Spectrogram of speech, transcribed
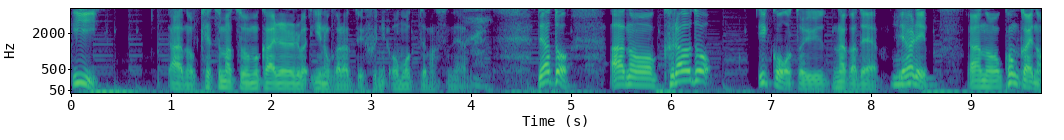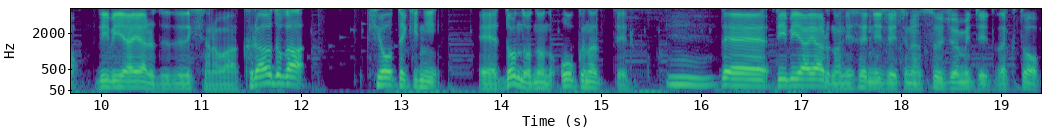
いいあの結末を迎えられればいいのかなというふうに思ってますね。であとあのクラウド移行という中でやはり、あの今回の DBIR で出てきたのはクラウドが標的に、えーどんどんどんどん多くなっている。うんで DBIR の2021年の数字を見ていただくと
